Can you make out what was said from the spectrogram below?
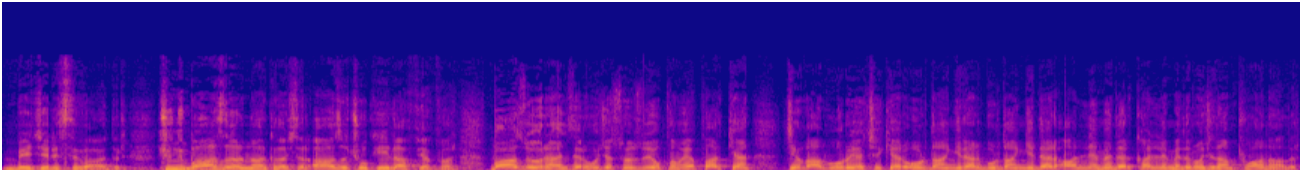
becerisi vardır. Çünkü bazılarının arkadaşlar ağzı çok iyi laf yapar. Bazı öğrenciler hoca sözlü yoklama yaparken cevabı oraya çeker, oradan girer, buradan gider, allem eder, kallem eder, hocadan puan alır.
